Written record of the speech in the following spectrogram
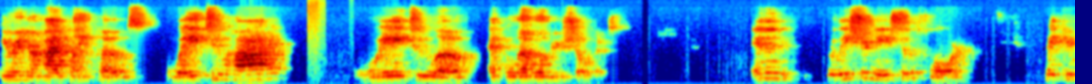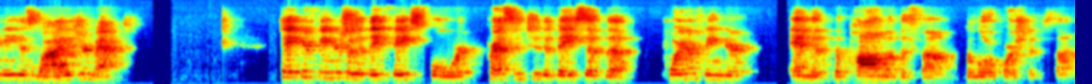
You're in your high plank pose. Way too high, way too low at the level of your shoulders. And then release your knees to the floor. Make your knees as wide as your mat. Take your fingers so that they face forward. Press into the base of the pointer finger and the, the palm of the thumb, the lower portion of the thumb.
